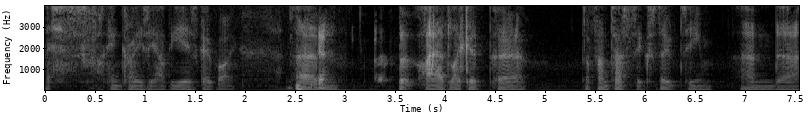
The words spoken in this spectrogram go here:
It's fucking crazy how the years go by. Um, but I had like a, uh, a fantastic Stoke team, and uh,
